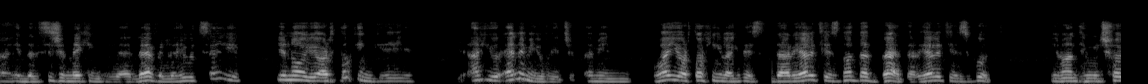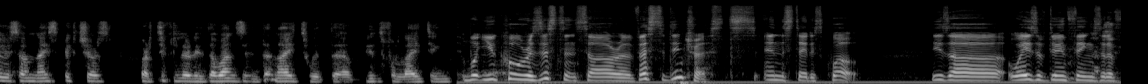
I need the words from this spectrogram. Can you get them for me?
uh, in the decision making level, he would say, you know, you are talking, are you enemy of Egypt? I mean, why you are talking like this? The reality is not that bad. The reality is good, you know, and he will show you some nice pictures particularly the ones in the night with the beautiful lighting. What you call resistance are uh, vested interests in the status quo. These are ways of doing things that have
